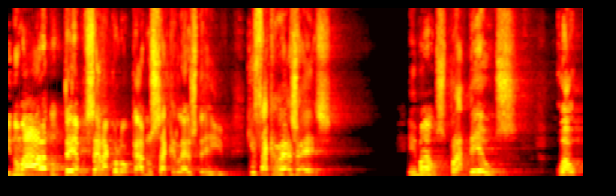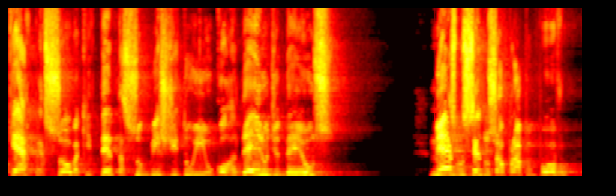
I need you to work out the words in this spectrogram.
E numa ala do templo será colocado o sacrilégio terrível. Que sacrilégio é esse? Irmãos, para Deus, qualquer pessoa que tenta substituir o Cordeiro de Deus, mesmo sendo o seu próprio povo,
